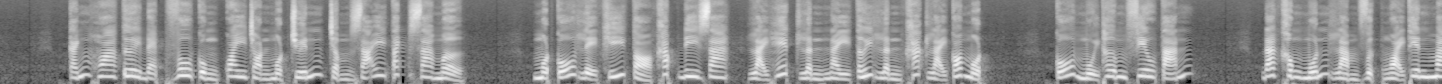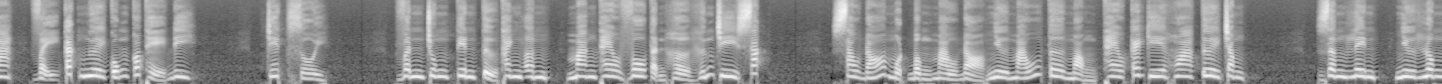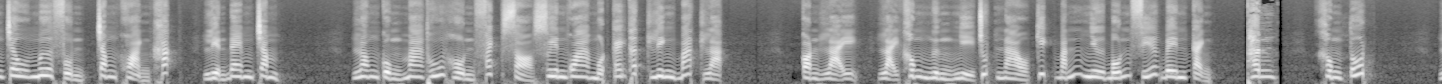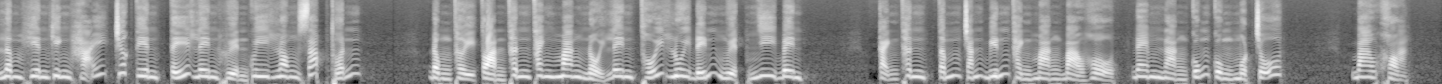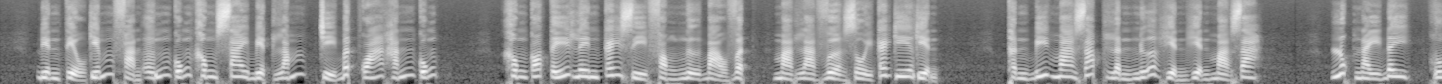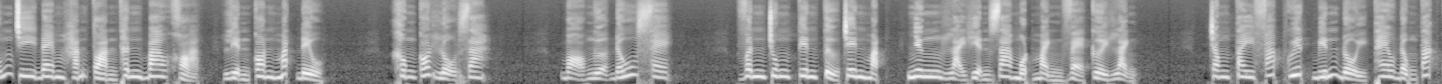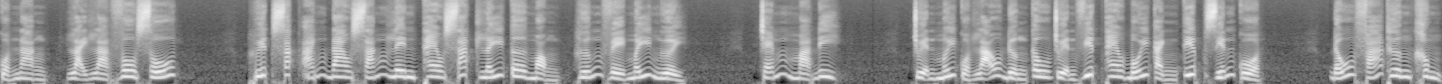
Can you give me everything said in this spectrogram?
Cánh hoa tươi đẹp vô cùng quay tròn một chuyến chậm rãi tách ra mở. Một cố lệ khí tỏ khắp đi ra. Lại hết lần này tới lần khác lại có một. Cố mùi thơm phiêu tán. Đã không muốn làm vực ngoại thiên ma. Vậy các ngươi cũng có thể đi. Chết rồi. Vân Trung tiên tử thanh âm, mang theo vô tận hờ hứng chi sắc. Sau đó một bồng màu đỏ như máu tơ mỏng theo cái kia hoa tươi trong. Dâng lên như lông châu mưa phùn trong khoảnh khắc, liền đem trăm. Long cùng ma thú hồn phách sỏ xuyên qua một cái thất linh bát lạc. Còn lại, lại không ngừng nghỉ chút nào kích bắn như bốn phía bên cạnh. Thân, không tốt. Lâm Hiên kinh hãi trước tiên tế lên huyền quy long giáp thuẫn. Đồng thời toàn thân thanh mang nổi lên thối lui đến Nguyệt Nhi bên. Cảnh thân tấm chắn biến thành màng bảo hộ, đem nàng cũng cùng một chỗ. Bao khỏa. Điện tiểu kiếm phản ứng cũng không sai biệt lắm, chỉ bất quá hắn cũng không có tế lên cái gì phòng ngự bảo vật, mà là vừa rồi cái kia kiện. Thần bí ma giáp lần nữa hiện hiện mà ra. Lúc này đây, huống chi đem hắn toàn thân bao khỏa, liền con mắt đều không có lộ ra. Bỏ ngựa đấu xe. Vân Trung tiên tử trên mặt nhưng lại hiện ra một mảnh vẻ cười lạnh. Trong tay pháp quyết biến đổi theo động tác của nàng lại là vô số. Huyết sắc ánh đao sáng lên theo sát lấy tơ mỏng, hướng về mấy người. Chém mà đi. Chuyện mới của lão đường câu chuyện viết theo bối cảnh tiếp diễn của đấu phá thương không.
